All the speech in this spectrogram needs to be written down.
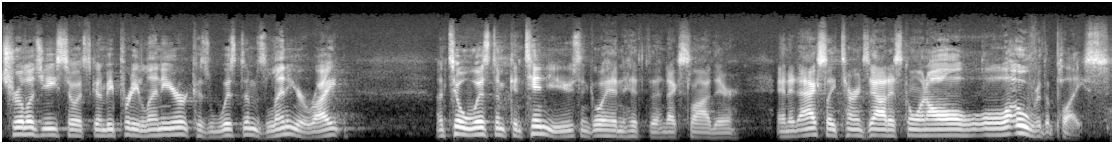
trilogy, so it's going to be pretty linear because wisdom's linear, right? Until wisdom continues, and go ahead and hit the next slide there. And it actually turns out it's going all over the place.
